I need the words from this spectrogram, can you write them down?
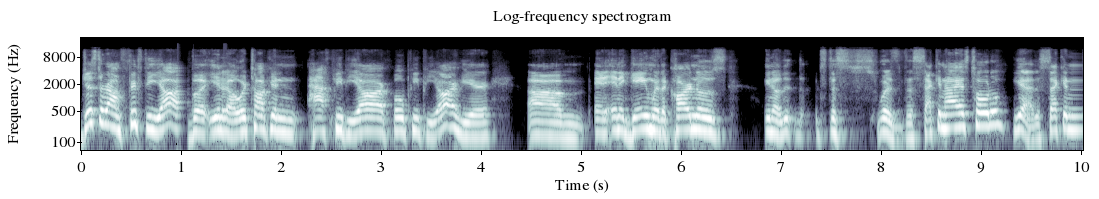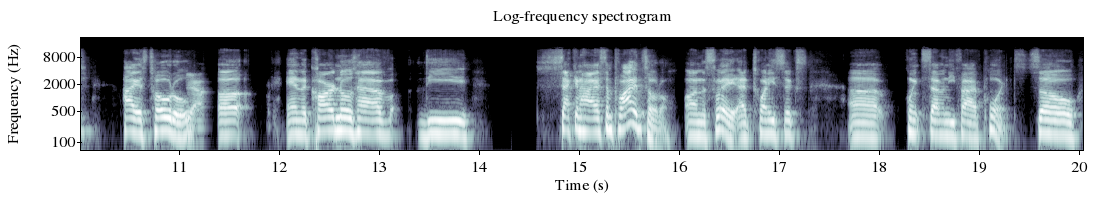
just around 50 yards, but you know, we're talking half PPR, full PPR here. Um, and in a game where the Cardinals, you know, it's the what is it, the second highest total? Yeah, the second highest total. Yeah. Uh, and the Cardinals have the second highest implied total on the slate at 26 uh 0.75 points. So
